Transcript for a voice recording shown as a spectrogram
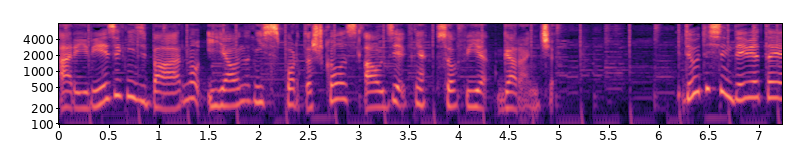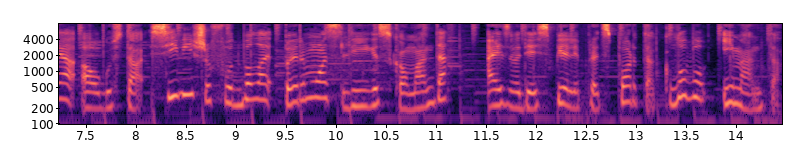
arī Riezikņas bērnu un jaunatnes sporta skolas audzēkņa Sofija Garanča. 29. augustā Sīvīšu futbola pirmos līgas komanda aizvadīja spēli pret sporta klubu Imanta.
